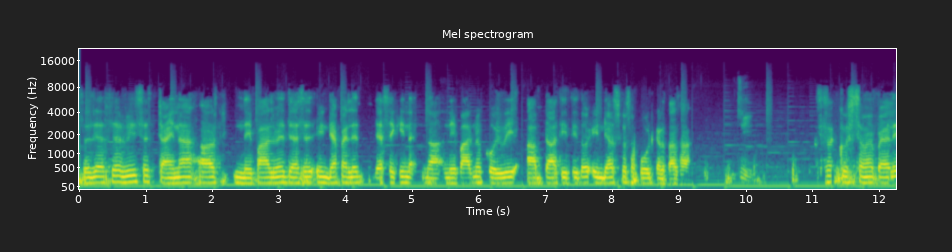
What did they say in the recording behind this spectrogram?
सर जैसे अभी सर चाइना और नेपाल में जैसे इंडिया पहले जैसे कि नेपाल में कोई भी आपदा आती थी तो इंडिया उसको सपोर्ट करता था। जी। कुछ समय पहले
